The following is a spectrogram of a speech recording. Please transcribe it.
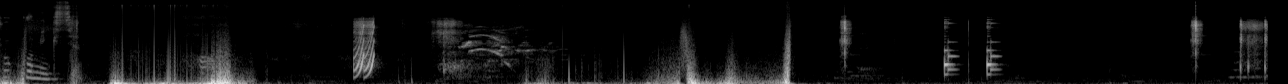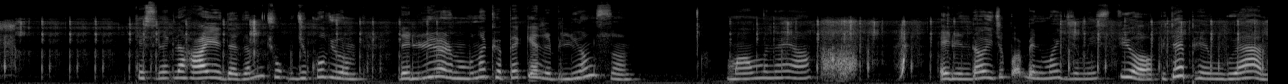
Çok komiksin. Ha. Kesinlikle hayır dedim. Çok gıcık oluyorum. Deliriyorum. Buna köpek gelir biliyor musun? Mal ne ya? Elinde ayıcık var. Benim ayıcığımı istiyor. Bir de penguen.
